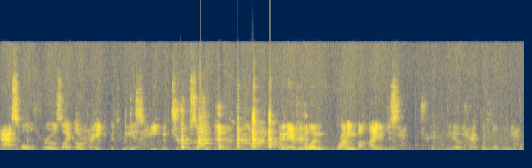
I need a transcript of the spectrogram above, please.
asshole throws like a rake between his feet and trips him, and then everyone running behind him just, you know, tramples over him.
